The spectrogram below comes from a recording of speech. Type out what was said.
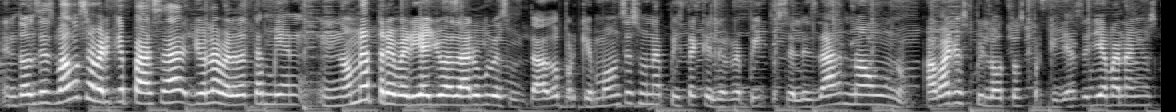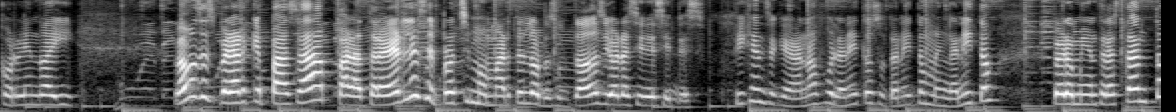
Entonces vamos a ver qué pasa. Yo la verdad también no me atrevería yo a dar un resultado porque Mons es una pista que les repito, se les da no a uno, a varios pilotos porque ya se llevan años corriendo ahí. Vamos a esperar qué pasa para traerles el próximo martes los resultados y ahora sí decirles, fíjense que ganó fulanito, sotanito, menganito, pero mientras tanto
